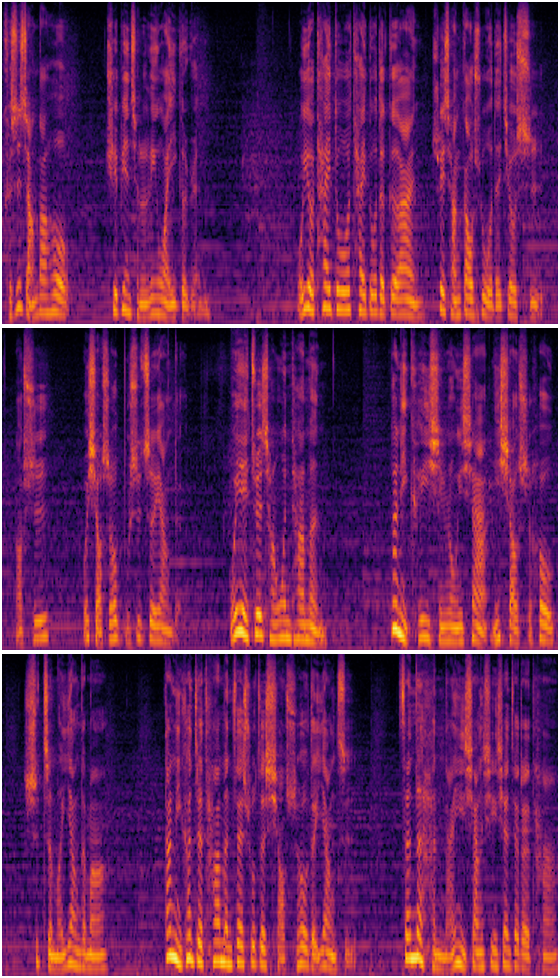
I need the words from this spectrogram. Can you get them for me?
可是长大后却变成了另外一个人。我有太多太多的个案，最常告诉我的就是：“老师，我小时候不是这样的。”我也最常问他们：“那你可以形容一下你小时候是怎么样的吗？”当你看着他们在说着小时候的样子，真的很难以相信现在的他。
